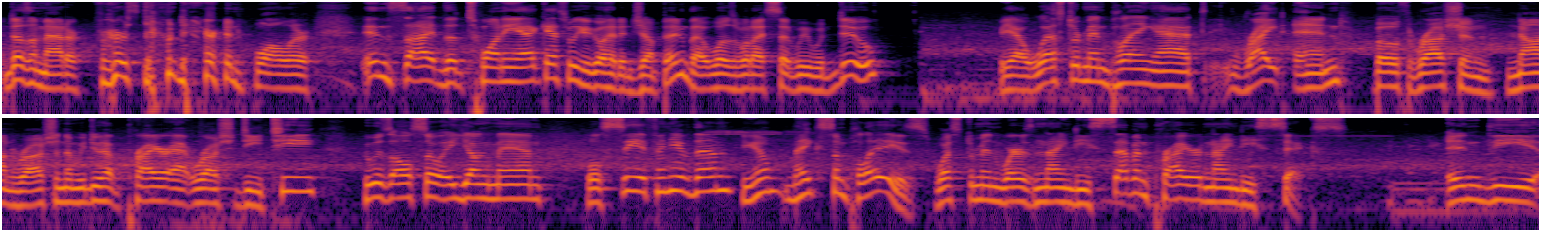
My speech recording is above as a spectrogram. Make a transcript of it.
It doesn't matter. First down, Darren Waller inside the 20. I guess we could go ahead and jump in. That was what I said we would do. But yeah, Westerman playing at right end, both rush and non-rush. And then we do have Pryor at rush DT, who is also a young man. We'll see if any of them, you know, make some plays. Westerman wears 97, Pryor 96. In the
